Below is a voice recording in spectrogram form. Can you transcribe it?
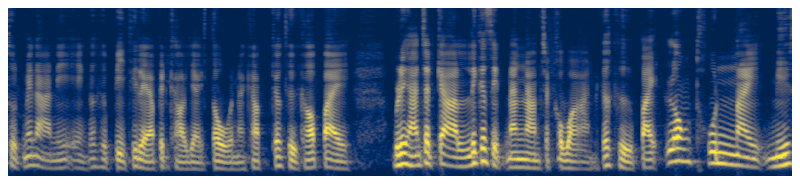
สุดไม่นานนี้เองก็คือปีที่แล้วเป็นข่าวใหญ่โตนะครับก็คือเขาไปบริหารจัดการลิขสิทธิ์นางงามจักรวาล ก็คือไปลงทุนใน Miss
